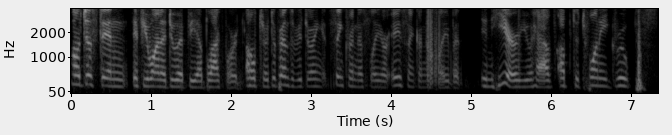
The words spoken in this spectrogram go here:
Well, just in, if you want to do it via Blackboard Ultra, it depends if you're doing it synchronously or asynchronously, but in here you have up to 20 groups.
